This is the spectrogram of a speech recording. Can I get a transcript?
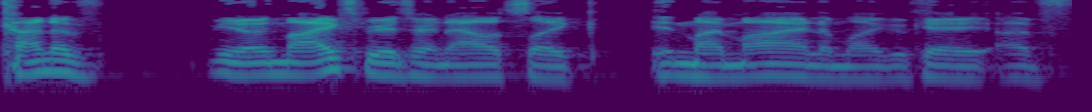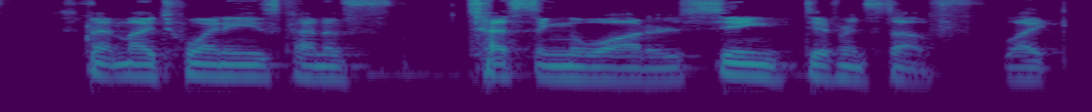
kind of you know in my experience right now it's like in my mind i'm like okay i've spent my 20s kind of testing the waters seeing different stuff. Like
